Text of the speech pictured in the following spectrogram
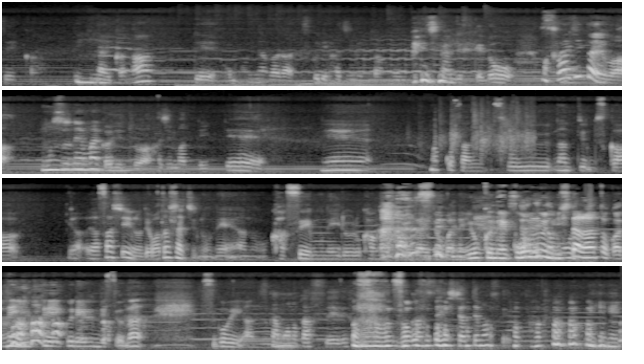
性化できないかなって思いながら作り始めたホームページなんですけど、まあ、会自体はもう数年前から実は始まっていて、ね。えまっこさんそういうなんていうんですかや優しいので私たちのねあの活性もねいろいろ考えてくれたりとかね よくねこういうふうにしたらとかね言ってくれるんですよ。なすごいあのつかもの活性です、活性しちゃってますけど そうなんです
